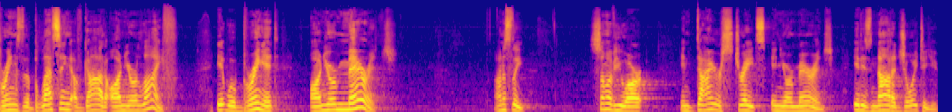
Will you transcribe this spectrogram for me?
brings the blessing of God on your life. It will bring it on your marriage. Honestly, some of you are in dire straits in your marriage. It is not a joy to you.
